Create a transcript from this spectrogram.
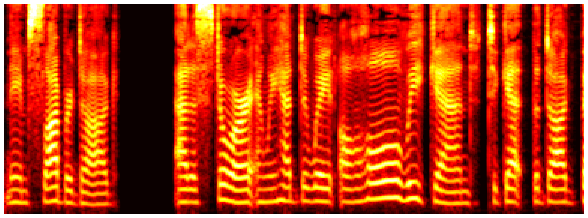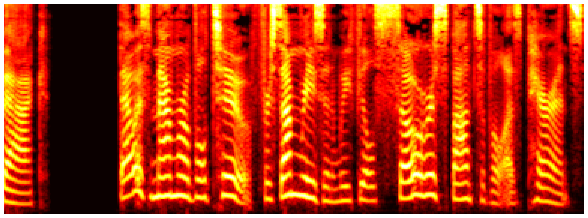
named Slobber Dog, at a store, and we had to wait a whole weekend to get the dog back. That was memorable too. For some reason, we feel so responsible as parents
